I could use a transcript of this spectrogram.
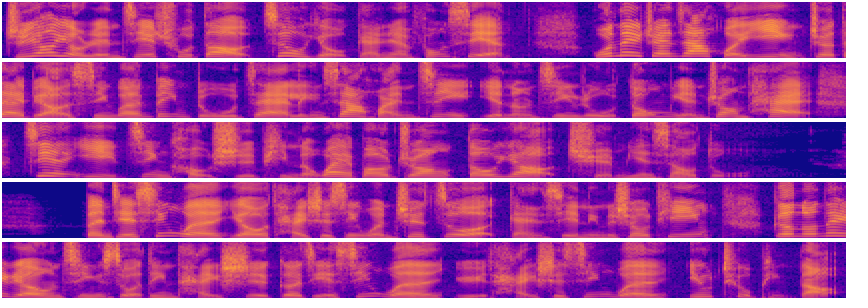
只要有人接触到，就有感染风险。国内专家回应，这代表新冠病毒在零下环。环境也能进入冬眠状态，建议进口食品的外包装都要全面消毒。本节新闻由台视新闻制作，感谢您的收听。更多内容请锁定台视各节新闻与台视新闻 YouTube 频道。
